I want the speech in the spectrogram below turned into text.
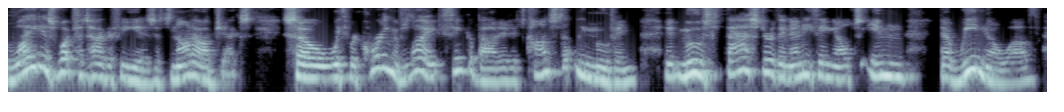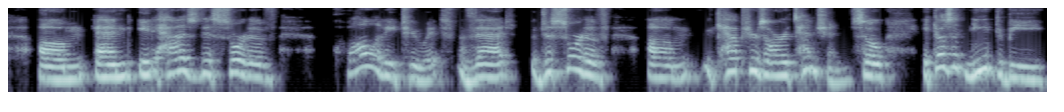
light is what photography is. It's not objects. So with recording of light think about it. It's constantly moving. It moves faster than anything else in that we know of. Um, and it has this sort of quality to it that just sort of um, captures our attention. So it doesn't need to be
